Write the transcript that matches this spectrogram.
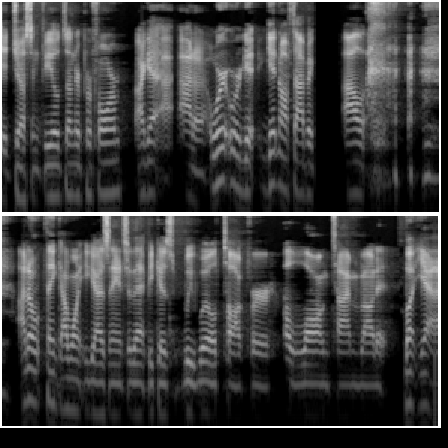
did Justin Fields underperform? I get I, I don't know. We're we're get, getting off topic. I'll I don't think I want you guys to answer that because we will talk for a long time about it. But yeah,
